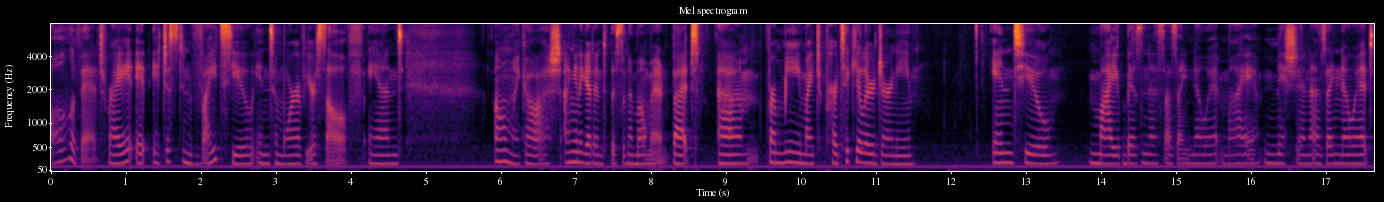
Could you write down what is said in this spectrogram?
all of it, right? It, it just invites you into more of yourself. And oh my gosh, I'm going to get into this in a moment. But um, for me, my particular journey into my business as I know it, my mission as I know it,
